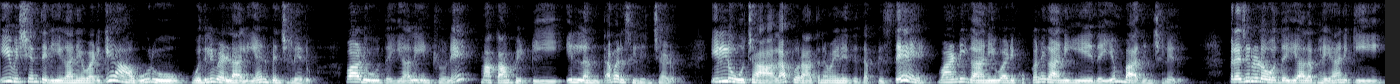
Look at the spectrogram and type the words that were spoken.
ఈ విషయం తెలియగానే వాడికి ఆ ఊరు వదిలి వెళ్ళాలి అనిపించలేదు. వాడు దయ్యాల ఇంట్లోనే మకాం పెట్టి ఇల్లంతా పరిశీలించాడు. ఇల్లు చాలా పురాతనమైనది తప్పిస్తే వాణ్ణి కానీ వాడి కుక్కని కానీ ఏ దయ్యం బాధించలేదు. ప్రజలలో దయ్యాల భయానికి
